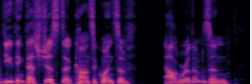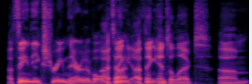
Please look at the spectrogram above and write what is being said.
Do you think that's just a consequence of algorithms and I seeing think the extreme narrative all the I time? think I think intellect, um,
